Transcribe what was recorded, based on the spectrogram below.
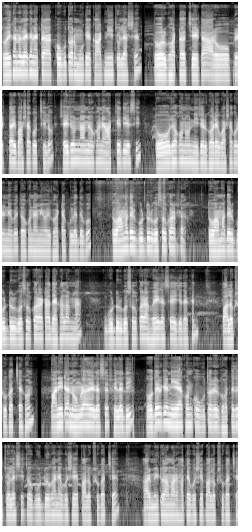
তো এখানে দেখেন একটা কবুতর মুখে কাঠ নিয়ে চলে আসছে। তোর ঘরটা হচ্ছে এটা আর ও ওপরেরটাই বাসা করছিল। সেই জন্য আমি ওখানে আটকে দিয়েছি। তো যখন ও নিজের ঘরে বাসা করে নেবে তখন আমি ওই ঘরটা খুলে দেব। তো আমাদের গুড্ডুর গোসল করাটা, তো আমাদের গুড্ডুর গোসল করাটা দেখালাম না। গুড্ডুর গোসল করা হয়ে গেছে, এই যে দেখেন, পালক শুকাচ্ছে এখন। পানিটা নোংরা হয়ে গেছে, ফেলে দিই। তো ওদেরকে নিয়ে এখন কবুতরের ঘর থেকে চলে এসেছি। তো গুড্ডু ওখানে বসে পালক শুকাচ্ছে আর মিঠু আমার হাতে বসে পালক শুকাচ্ছে।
